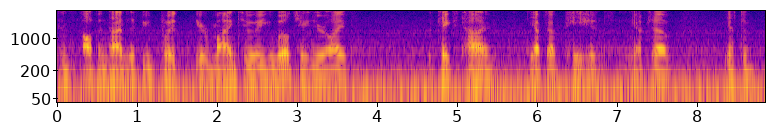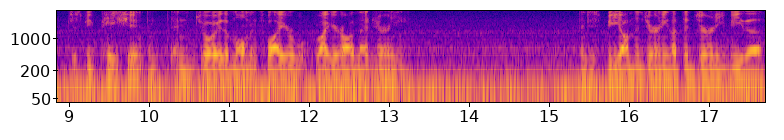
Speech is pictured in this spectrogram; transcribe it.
And oftentimes, if you put your mind to it, you will change your life. It takes time. You have to have patience. And you have to have, you have to just be patient and, and enjoy the moments while you're while you're on that journey. And just be on the journey. Let the journey be the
